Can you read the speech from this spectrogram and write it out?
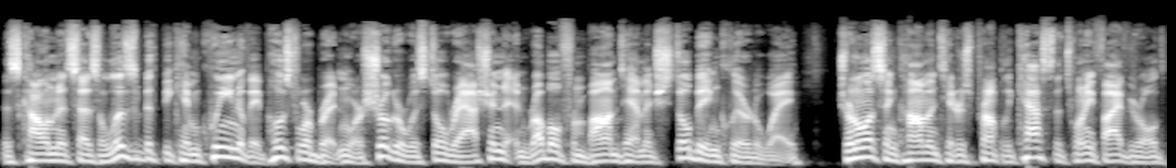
This columnist says Elizabeth became queen of a post war Britain where sugar was still rationed and rubble from bomb damage still being cleared away. Journalists and commentators promptly cast the 25 year old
